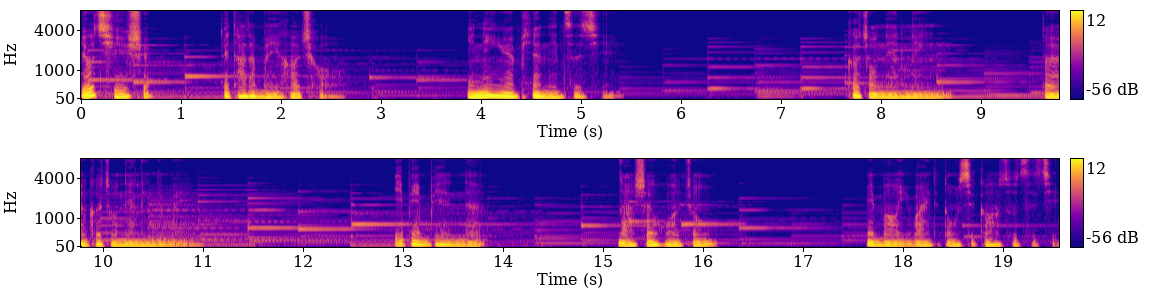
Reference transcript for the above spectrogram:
尤其是对他的美和丑。你宁愿骗你自己，各种年龄都有各种年龄的美，一遍遍的拿生活中面貌以外的东西告诉自己，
